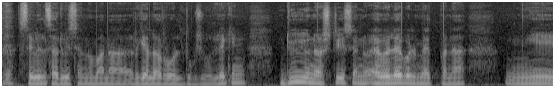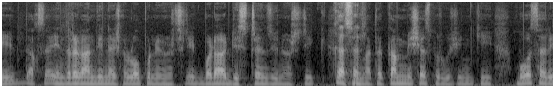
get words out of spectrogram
yeah. civil service enumana regular rol dukju lekin du universities enu available met pana ये Indira Gandhi national open university एक बड़ा distance university ngata kam mishes purgushin ki बहुत सारी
